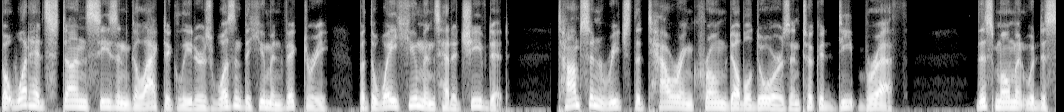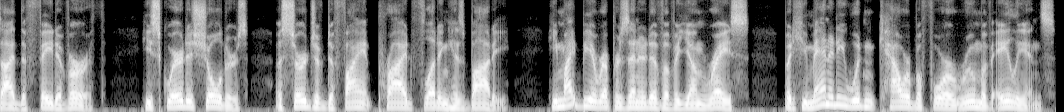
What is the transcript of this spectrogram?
But what had stunned seasoned galactic leaders wasn't the human victory, but the way humans had achieved it. Thompson reached the towering chrome double doors and took a deep breath. This moment would decide the fate of Earth. He squared his shoulders, a surge of defiant pride flooding his body. He might be a representative of a young race, but humanity wouldn't cower before a room of aliens.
